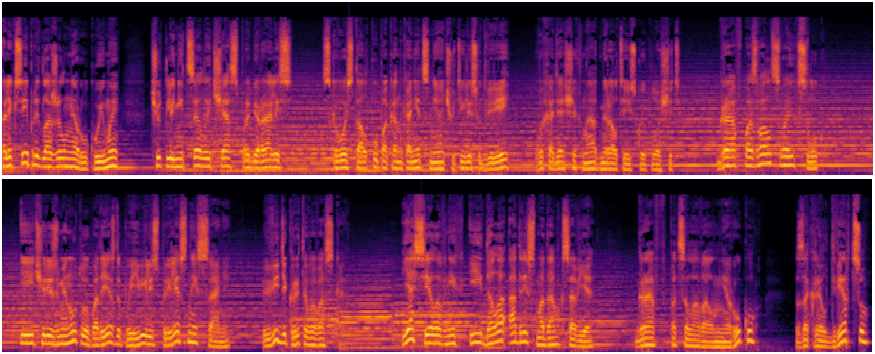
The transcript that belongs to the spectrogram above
Алексей предложил мне руку, и мы чуть ли не целый час пробирались сквозь толпу, пока наконец не очутились у дверей, выходящих на Адмиралтейскую площадь. Граф позвал своих слуг, и через минуту у подъезда появились прелестные сани в виде крытого воска. Я села в них и дала адрес мадам Ксавье. Граф поцеловал мне руку, закрыл дверцу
